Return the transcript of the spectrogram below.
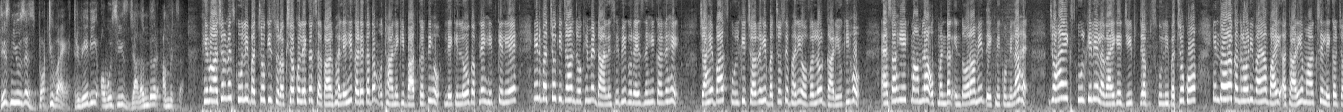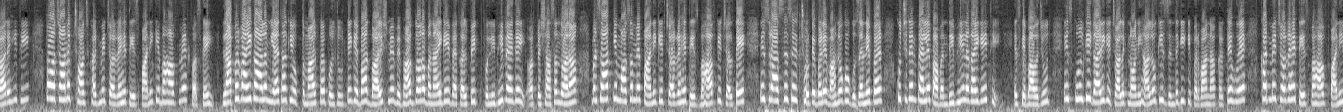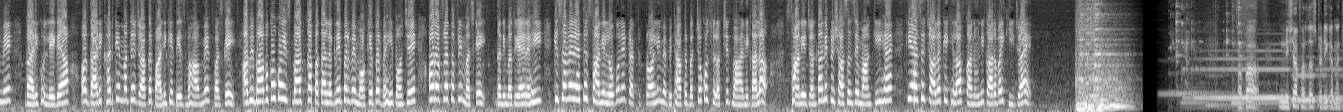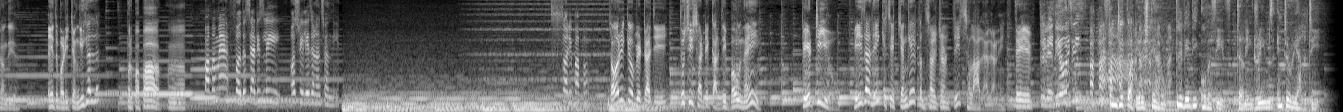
News is brought to you by Trivedi Overseas Jalandhar Amritsar. Himachal में स्कूली बच्चों की सुरक्षा को लेकर सरकार भले ही कड़े कदम उठाने की बात करती हो, लेकिन लोग अपने हित के लिए इन बच्चों की जान जोखिम में डालने से भी गुरेज नहीं कर रहे चाहे बात स्कूल की चल रही बच्चों से भरी ओवरलोड गाड़ियों की हो, ऐसा ही एक मामला उपमंडल इंदौरा में देखने को मिला है जहाँ एक स्कूल के लिए लगाई गई जीप जब स्कूली बच्चों को इंदौरा कंदरौड़ी वाया बाई अटारिया मार्ग से लेकर जा रही थी तो अचानक छौच खड में चल रहे तेज पानी के बहाव में फंस गई। लापरवाही का आलम यह था कि उक्त मार्ग पर पुल टूटने के बाद बारिश में विभाग द्वारा बनाई गई वैकल्पिक पुली भी बह गई और प्रशासन द्वारा बरसात के मौसम में पानी के चल रहे तेज बहाव के चलते इस रास्ते से छोटे बड़े वाहनों को गुजरने पर कुछ दिन पहले पाबंदी भी लगाई गई थी। इसके बावजूद स्कूल की गाड़ी के चालक नौनिहालों की ज़िंदगी की परवाह न करते हुए खड में चल रहे तेज बहाव पानी में गाड़ी को ले गया और गाड़ी खड के मध्य जाकर पानी के तेज बहाव में फंस गई। अभिभावकों को इस बात का पता लगने पर वे मौके पर वहीं पहुँचे और अफरा तफरी मच गई। गनीमत यह रही कि समय रहते स्थानीय लोगों ने ट्रैक्टर ट्रॉली में बिठाकर बच्चों को सुरक्षित बाहर निकाला। स्थानीय जनता ने प्रशासन से मांग की है कि ऐसे चालक के खिलाफ कानूनी कार्रवाई की जाए। ਪਾਪਾ ਨਿਸ਼ਾ ਫਰਦਰ ਸਟੱਡੀ ਕਰਨਾ ਚਾਹੁੰਦੀ ਹੈ। ਇਹ ਤਾਂ ਬੜੀ ਚੰਗੀ ਗੱਲ ਹੈ। ਪਰ ਪਾਪਾ ਪਾਪਾ ਮੈਂ ਫਰਦਰ ਸਟੱਡੀਜ਼ ਲਈ ਆਸਟ੍ਰੇਲੀਆ ਜਾਣਾ ਚਾਹੁੰਦੀ ਹਾਂ। ਸੌਰੀ ਪਾਪਾ। ਸੌਰੀ ਕਿਉਂ ਬੇਟਾ ਜੀ? ਤੁਸੀਂ ਸਾਡੇ ਘਰ ਦੀ ਬਹੂ ਨਹੀਂ। ਬੇਟੀ ਹੋ ਵੀਜ਼ਾ ਲਈ ਕਿਸੇ ਚੰਗੇ ਕੰਸਲਟੈਂਟ ਦੀ ਸਲਾਹ ਲੈ ਲੈਣੀ। ਤੇ ਤ੍ਰਿਵੇਦੀ ਓਵਰਸੀਜ਼ ਸਮਝੇ ਤੁਹਾਡੇ ਰਿਸ਼ਤਿਆਂ ਨੂੰ Trivedi overseas turning dreams into reality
